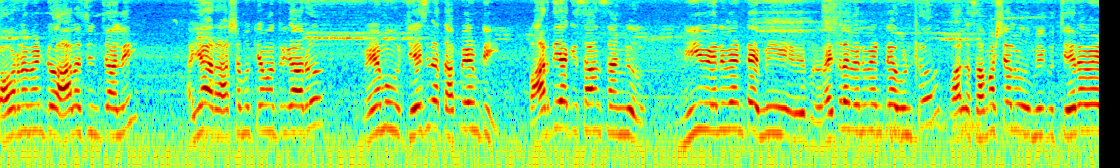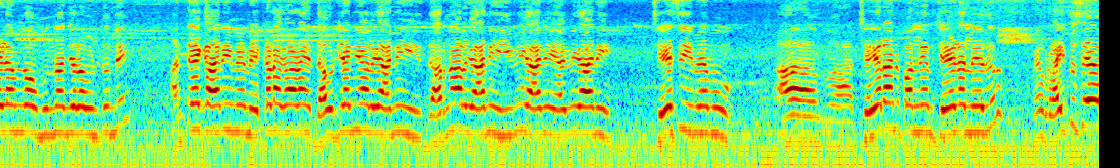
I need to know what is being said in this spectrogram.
గవర్నమెంట్ ఆలోచించాలి. అయ్యా రాష్ట్ర ముఖ్యమంత్రి గారు మేము చేసిన తప్పేమిటి భారతీయ కిసాన్ సంఘ్ మీ వెనువెంటే మీ రైతుల వెనువెంటే ఉంటూ వాళ్ళ సమస్యలు మీకు చేరవేయడంలో ముందంజలో ఉంటుంది. అంతేకాని మేము ఎక్కడ కానీ దౌర్జన్యాలు కానీ ధర్నాలు కానీ ఇవి కానీ అవి కానీ చేసి మేము చేయరాని పనులు ఏం చేయడం లేదు. మేము రైతు సేవ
